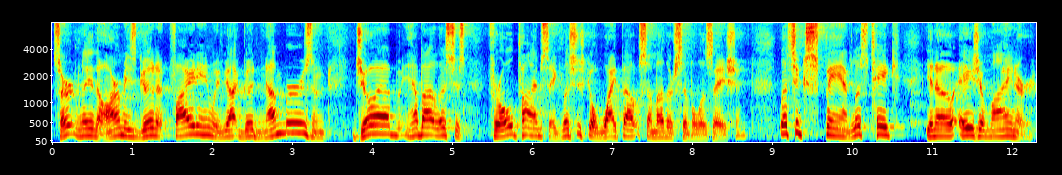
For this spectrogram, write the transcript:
Certainly, the army's good at fighting. We've got good numbers. And Joab, how about let's just, for old time's sake, let's just go wipe out some other civilization. Let's expand. Let's take, you know, Asia Minor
